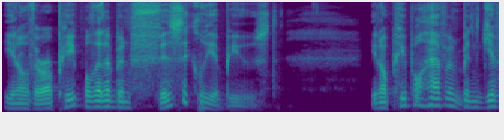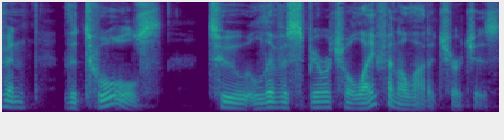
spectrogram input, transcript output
You know, there are people that have been physically abused. You know, people haven't been given the tools to live a spiritual life in a lot of churches.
